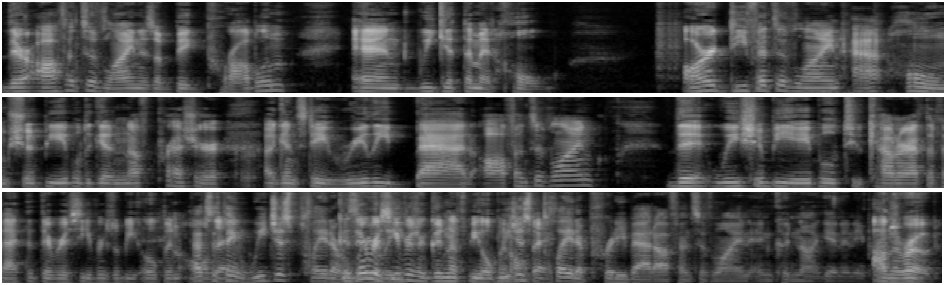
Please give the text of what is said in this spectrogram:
their offensive line is a big problem, and we get them at home. Our defensive line at home should be able to get enough pressure against a really bad offensive line that we should be able to counteract the fact that their receivers will be open all That's day. the thing. We just played a Because really, their receivers are good enough to be open we just played a pretty bad offensive line and could not get any on the road.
